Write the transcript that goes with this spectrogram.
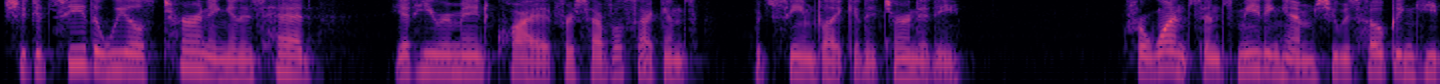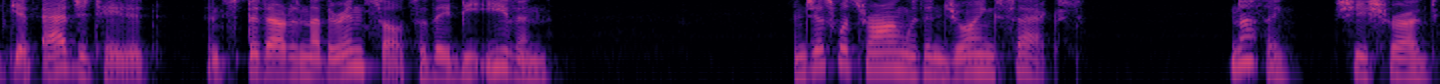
She could see the wheels turning in his head, yet he remained quiet for several seconds, which seemed like an eternity. For once since meeting him, she was hoping he'd get agitated and spit out another insult so they'd be even. And just what's wrong with enjoying sex? Nothing, she shrugged.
